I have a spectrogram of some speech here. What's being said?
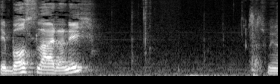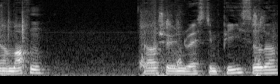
Den Boss leider nicht. Was will man machen? Da schön Rest in Peace, oder?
